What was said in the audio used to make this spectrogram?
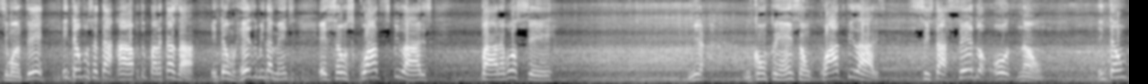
se manter, então você está apto para casar. Então, resumidamente, esses são os quatro pilares para você. Me, me compreende? São quatro pilares. Se está cedo ou não. Então,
